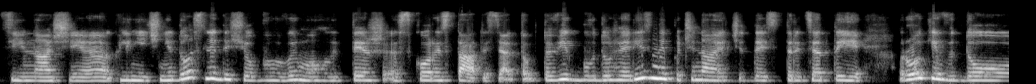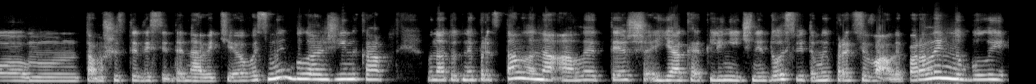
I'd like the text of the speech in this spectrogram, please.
ці наші е, клінічні досліди, щоб ви могли теж скористатися. Тобто вік був дуже різний, починаючи десь з 30 років до там 60 навіть 8 була жінка. Вона тут не представлена, але теж як клінічний досвід ми працювали. Паралельно були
